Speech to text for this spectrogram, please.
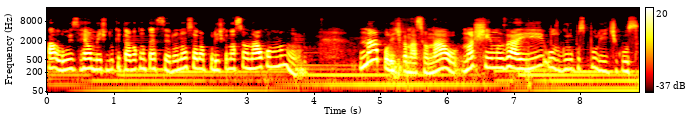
à luz realmente do que estava acontecendo, não só na política nacional, como no mundo. Na política nacional, nós tínhamos aí os grupos políticos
